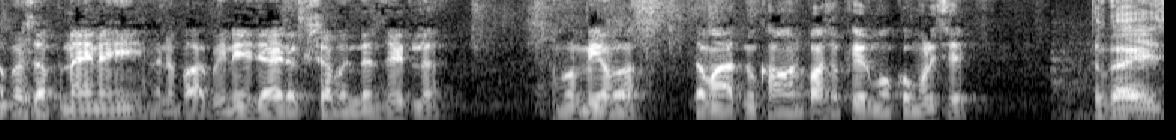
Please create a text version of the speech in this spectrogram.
આપણે સપનાય નહીં અને ભાભીને જાય રક્ષાબંધન છે એટલે. તો મમ્મી હવે તમારા હાથનું ખાવાનો પાછો ફેર મોકો મળશે. તો ગાઈઝ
